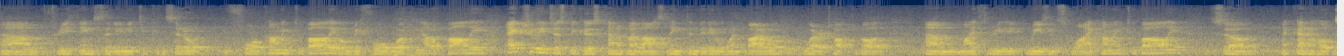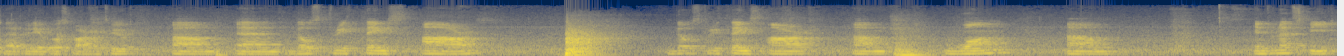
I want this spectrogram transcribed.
um, three things that you need to consider before coming to Bali or before working out of Bali. Actually, just because kind of my last LinkedIn video went viral, where I talked about um, my three reasons why coming to Bali. So I kind of hope that video goes viral too. Um, and those three things are those three things are um, one um, internet speed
